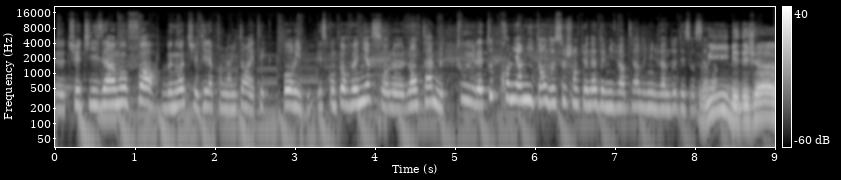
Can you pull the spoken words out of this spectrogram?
euh, tu as utilisé un mot fort, Benoît, tu as dit la première mi-temps a été horrible. Est-ce qu'on peut revenir sur l'entame, la toute première mi-temps de ce championnat 2021-2022 des Auxerrois? Oui, mais déjà,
